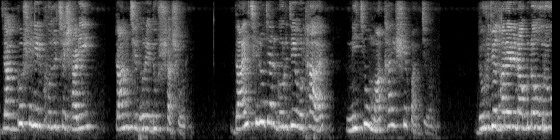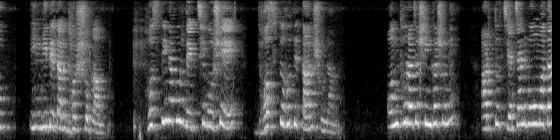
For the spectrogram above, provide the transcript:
যাজ্ঞসেনীর খুলছে শাড়ি, টানছে ধরে দুঃশাসন। দায় ছিল যার গর্জে ওঠার, নিচু মাথায় সে পাঁচজন। দুর্যোধনের নগ্ন উরু, ইঙ্গিতে তার ধর্ষকাম। হস্তিনাপুর দেখছে বসে ধস্ত হতে তার সুনাম। অন্ধরাজা সিংহাসনে, আর তো চেঁচান বৌমাতা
